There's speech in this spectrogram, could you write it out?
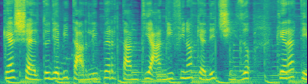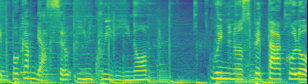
che ha scelto di abitarli per tanti anni fino a che ha deciso che era tempo cambiassero inquilino. Quindi uno spettacolo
